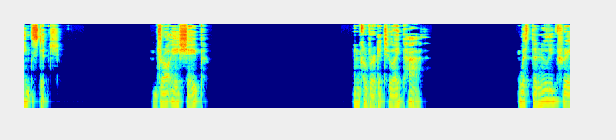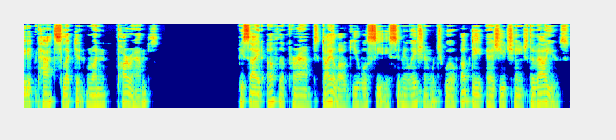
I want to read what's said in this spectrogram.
Inkstitch. Draw a shape and convert it to a path. With the newly created path selected, run params. Beside of the params dialog, you will see a simulation which will update as you change the values.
